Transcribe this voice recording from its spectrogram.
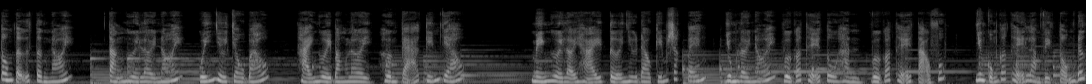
Tôn Tử từng nói, tặng người lời nói, quý như châu báu, hại người bằng lời hơn cả kiếm giáo. Miệng người lợi hại tựa như đao kiếm sắc bén, dùng lời nói vừa có thể tu hành, vừa có thể tạo phúc, nhưng cũng có thể làm việc tổn đức,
